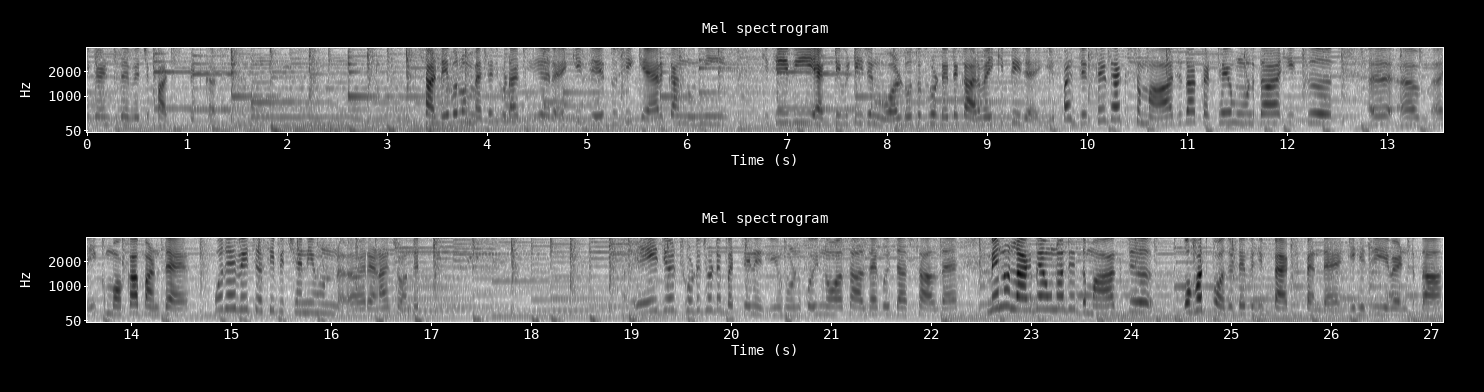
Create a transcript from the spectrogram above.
ਇਵੈਂਟ ਦੇ ਵਿੱਚ ਪਾਰਟਿਸਿਪੇਟ ਕਰ ਸਕਣ। ਸਾਡੇ ਵੱਲੋਂ ਮੈਸੇਜ ਬੜਾ ਕਲੀਅਰ ਹੈ ਕਿ ਜੇ ਤੁਸੀਂ ਗੈਰ ਕਾਨੂੰਨੀ ਕਿਸੇ ਵੀ ਐਕਟੀਵਿਟੀ 'ਚ ਇਨਵੋਲਡ ਹੋ ਤਾਂ ਤੁਹਾਡੇ ਤੇ ਕਾਰਵਾਈ ਕੀਤੀ ਜਾਏਗੀ। ਪਰ ਜਿੱਥੇ ਤੱਕ ਸਮਾਜ ਦਾ ਇਕੱਠੇ ਹੋਣ ਦਾ ਇੱਕ ਇੱਕ ਮੌਕਾ ਬਣਦਾ ਹੈ, ਉਹਦੇ ਵਿੱਚ ਅਸੀਂ ਪਿੱਛੇ ਨਹੀਂ ਹੁਣ ਰਹਿਣਾ ਚਾਹੁੰਦੇ। ਇਹ ਜੋ ਛੋਟੇ ਛੋਟੇ ਬੱਚੇ ਨੇ ਜੀ, ਹੁਣ ਕੋਈ 9 ਸਾਲ ਦਾ, ਕੋਈ 10 ਸਾਲ ਦਾ ਮੈਨੂੰ ਲੱਗਦਾ ਉਹਨਾਂ ਦੇ ਦਿਮਾਗ 'ਚ ਬਹੁਤ ਪੋਜ਼ਿਟਿਵ ਇੰਪੈਕਟ ਪੈਂਦਾ ਹੈ ਇਹ ਜੀ ਇਵੈਂਟ ਦਾ।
